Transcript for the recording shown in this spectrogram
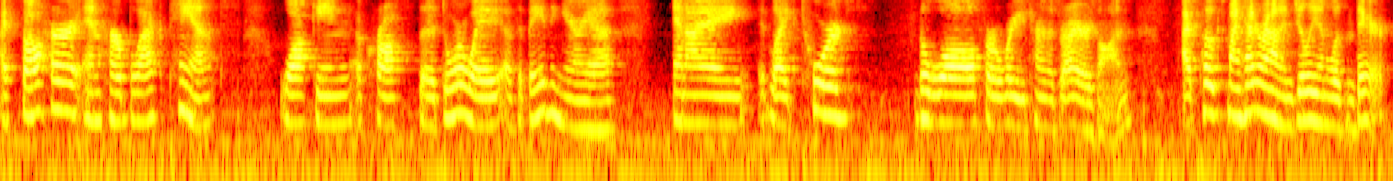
I saw her in her black pants walking across the doorway of the bathing area and I like towards the wall for where you turn the dryers on. I poked my head around and Jillian wasn't there.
